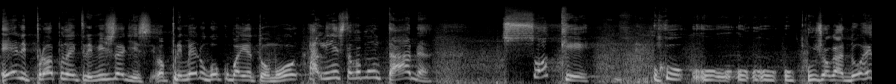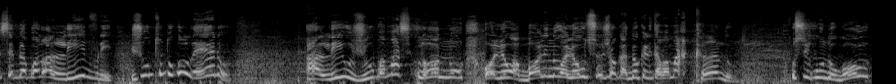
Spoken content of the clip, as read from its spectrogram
Ele próprio na entrevista disse: o primeiro gol que o Bahia tomou, a linha estava montada. Só que o, o, o, o, jogador recebeu a bola livre junto do goleiro. Ali o Juba vacilou, não, olhou a bola e não olhou o seu jogador que ele estava marcando. O segundo gol,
